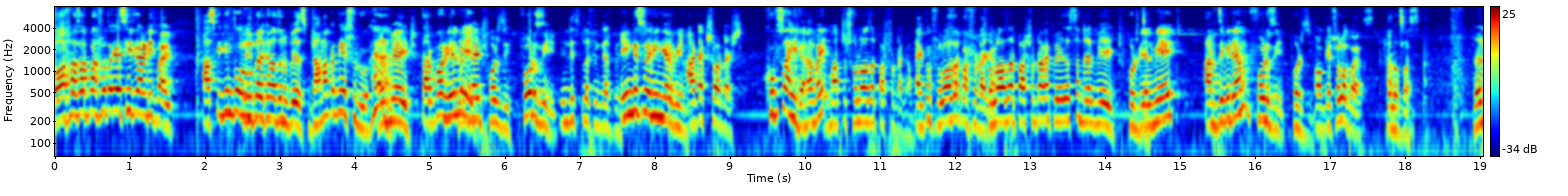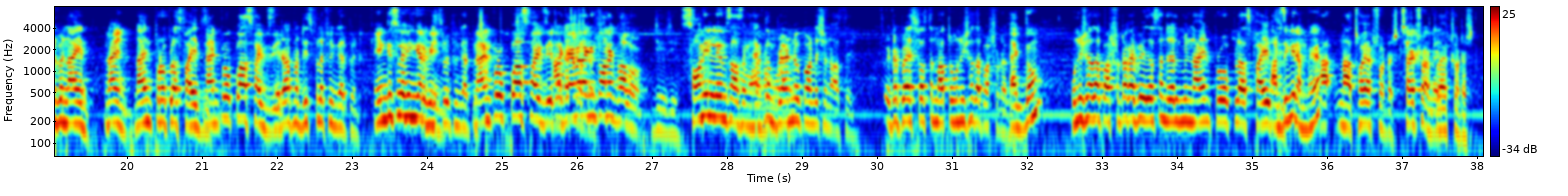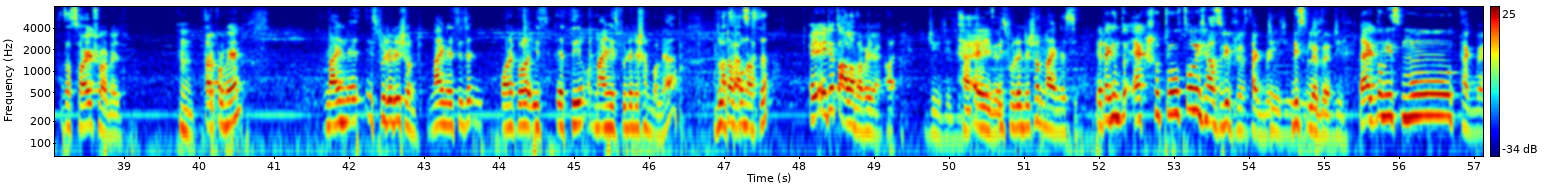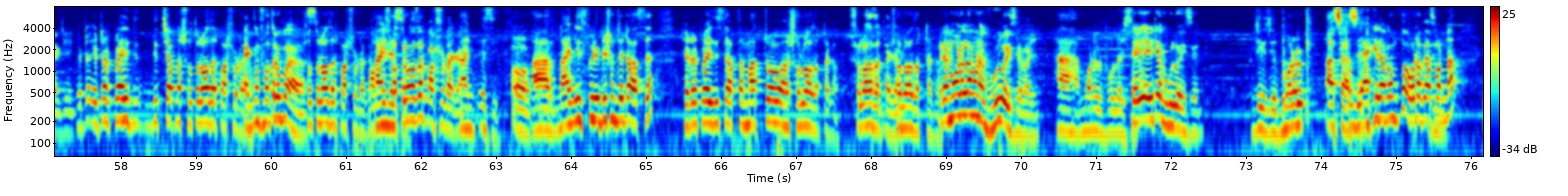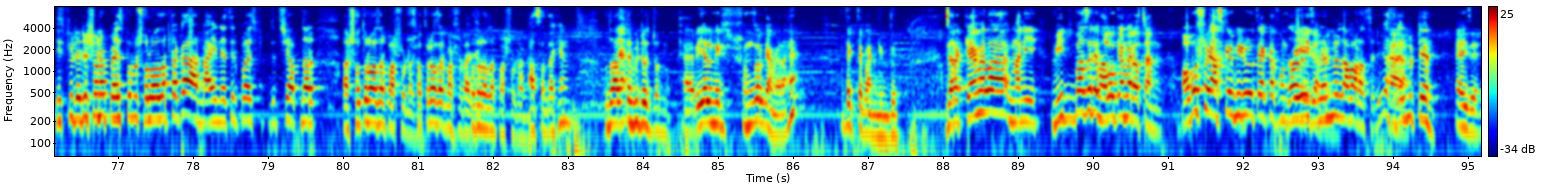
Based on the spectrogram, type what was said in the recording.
দশ হাজার পাঁচশো টাকায় সি থার্টি ফাইভ আজকে কিন্তু ফ্রি ফায়ার খেলার জন্য বেস্ট ধামাকা দিয়ে শুরু হ্যাঁ? Realme 8 তারপর Realme Realme eight four G four G in display fingerprint in display fingerprint আট একশো আঠাশ। খুব চাহিদা না ভাই? মাত্র ষোলো হাজার পাঁচশো টাকা। একদম ষোলো হাজার পাঁচশো টাকা। ষোলো হাজার পাঁচশো টাকা পেয়ে যাচ্ছেন Realme eight four Realme eight আট GB RAM four G? Four G. Okay ষোলো পাঁচ ষোলো পাঁচ Realme nine nine nine pro plus five nine pro plus five G এটা আপনার display fingerprint in display fingerprint In-display fingerprint। Nine pro plus five G এটা camera কিন্তু অনেক ভালো। জি জি। সনির লেন্স আছে একদম ব্র্যান্ড নিউ কন্ডিশন আছে। এটা প্রাইস পাচ্ছেন মাত্র উনিশ হাজার পাঁচশো টাকা। একদম। উনিশ হাজার পাঁচশো টাকায় পেয়ে যাচ্ছেন Realme nine pro plus five আট জিবি র্যাম ভাইয়া? না ছয় একশো আঠাশ। ছয় একশো আঠাশ। ছয় একশো আঠাশ। আচ্ছা ছয় একশো আঠাশ। হুম তারপর ভাইয়া? Nine speed edition nine AC অনেক এসি নাইন স্পিড এডিশন বলে হ্যাঁ? দুটো আচ্ছা, ফোন আচ্ছা। আছে। এই এটা তো আলাদা ভাইয়া। জি জি জি। হ্যাঁ এই যে। স্পিড এডিশন নাইন এসি এটা কিন্তু একশো চৌচল্লিশ হার্জ রিফ্রেশ থাকবে ডিসপ্লেতে একদম স্মুথ থাকবে আর কি। এটা এটার প্রাইস দিচ্ছে আপনার সতেরো হাজার পাঁচশো টাকা। একদম সতেরো সতেরো হাজার পাঁচশো টাকা নাইন সতেরো হাজার পাঁচশো টাকা। নাইন এসি আর নাইন স্পিড এডিশন যেটা আছে সেটার প্রাইস দিচ্ছে আপনার মাত্র ষোলো হাজার টাকা। ষোলো হাজার টাকা। ষোলো হাজার টাকা। এটা মডেলটা মনে হয় ভুল হয়েছে ভাই। হ্যাঁ হ্যাঁ মডেল ভুল হয়েছে। এইটা ভুল হয়েছে। জি জি মডেল আচ্ছা আচ্ছা। একই রকম তো ওটা ব্যাপার না। স্পিড এডিশনের প্রাইস পড়বে ষোলো হাজার টাকা আর নাইন এসির প্রাইস দিচ্ছি আপনার সতেরো হাজার পাঁচশো টাকা। সতেরো হাজার পাঁচশো টাকা। সতেরো হাজার পাঁচশো টাকা। আচ্ছা দেখেন। শুধু আজকের ভিডিওর জন্য। হ্যাঁ রিয়েলমির সুন্দর ক্যামেরা হ্যাঁ? দেখতে পান কিন্তু। যারা ক্যামেরা মানে মিড বাজেটে ভালো ক্যামেরা চান অবশ্যই আজকের ভিডিওতে একটা ফোন পেয়েই যাবেন। রিয়েলমি লাভার আছে ঠিক আছে? হ্যাঁ। রিয়েলমি টেন এই যে।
